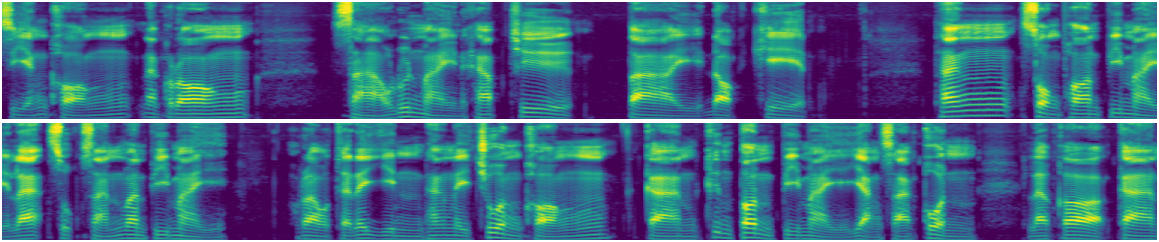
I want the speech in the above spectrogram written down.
เสียงของนักร้องสาวรุ่นใหม่นะครับ ชื่อตายดอกเกต ทั้งส่งพรปีใหม่และสุขสันต์วันปีใหม่ เราจะได้ยินทั้งในช่วงของการขึ้นต้นปีใหม่อย่างสากล แล้วก็การ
